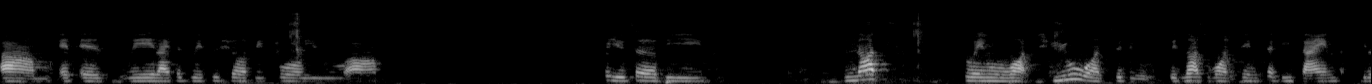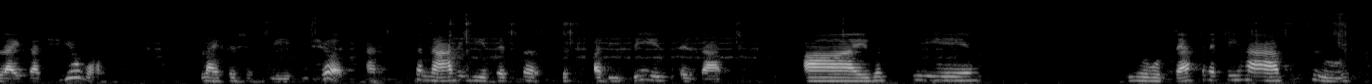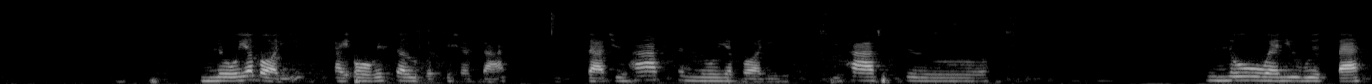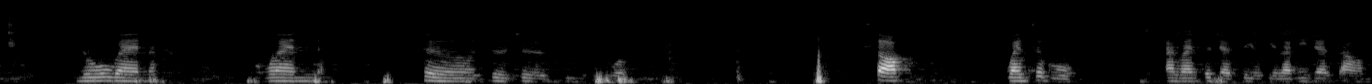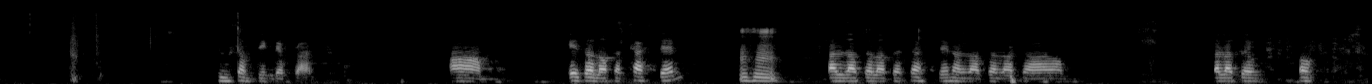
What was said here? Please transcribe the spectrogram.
Um, it is way life is way too short before you um for you to be not doing what you want to do, with not wanting to design the life that you want life is just way short. And to navigate it to, to a disease is that I would say you definitely have to know your body. I always tell physicians that that you have to know your body. You have to know when you work best, know when when to to to, to stop when to go and when to just say okay let me just um do something different um it's a lot of testing mm-hmm. a lot a lot of testing a lot a lot of um, a lot of, of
